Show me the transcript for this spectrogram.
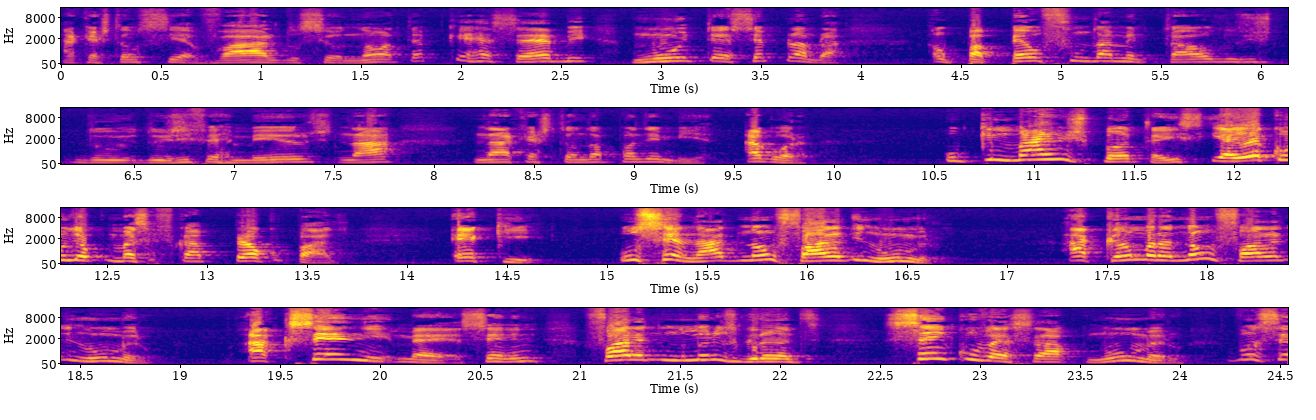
a questão se é válido, se ou não, até porque recebe muito, é sempre lembrar o papel fundamental dos, do, dos enfermeiros na na questão da pandemia. Agora, o que mais me espanta é isso, e aí é quando eu começo a ficar preocupado, é que o Senado não fala de número, a Câmara não fala de número, a CNN, CNN fala de números grandes. Sem conversar com número, você,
